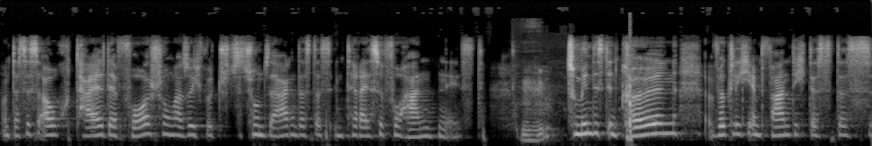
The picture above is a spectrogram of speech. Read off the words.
Und das ist auch Teil der Forschung. Also ich würde schon sagen, dass das Interesse vorhanden ist. Mhm. Zumindest in Köln wirklich empfand ich, dass, dass,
